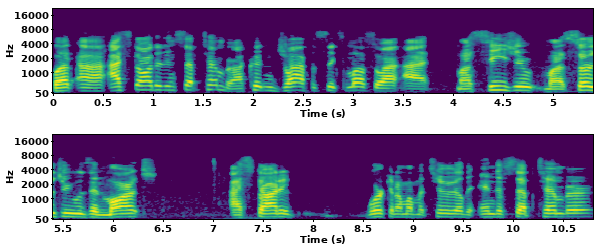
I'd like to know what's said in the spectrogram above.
But uh, I started in September. I couldn't drive for six months, so I, I my seizure, my surgery was in March. I started working on my material the end of September,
